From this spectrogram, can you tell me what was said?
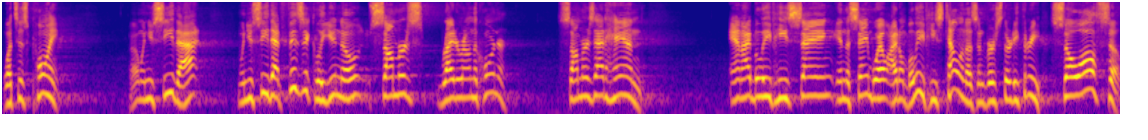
What's his point? Well, when you see that, when you see that physically, you know summer's right around the corner. Summer's at hand. And I believe he's saying in the same way, well, I don't believe, he's telling us in verse 33 so also.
